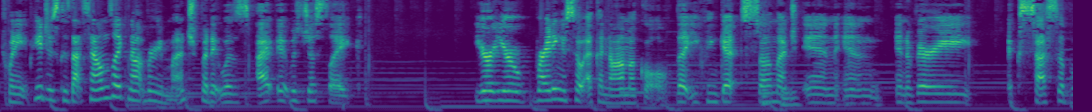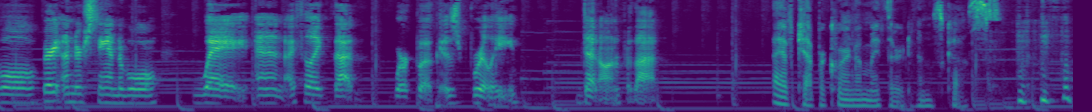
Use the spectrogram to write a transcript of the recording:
28 pages because that sounds like not very much, but it was, I, it was just like, your your writing is so economical that you can get so mm-hmm. much in in in a very accessible, very understandable way. And I feel like that workbook is really dead on for that. I have Capricorn on my third house cusp.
